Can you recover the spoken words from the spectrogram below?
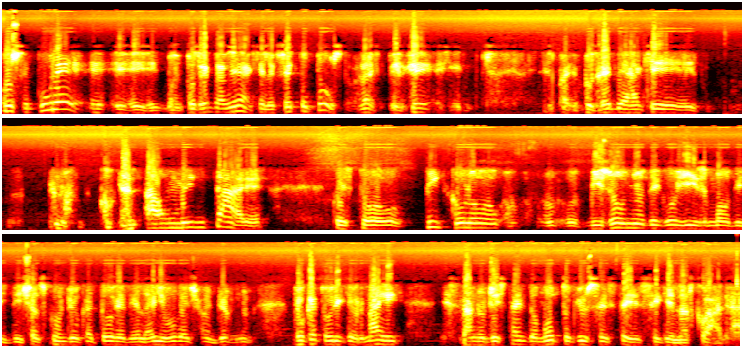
o seppure eh, eh, potrebbe avere anche l'effetto opposto, eh, perché eh, potrebbe anche aumentare questo piccolo bisogno d'egoismo di, di, ciascun giocatore della Juve, cioè giocatori che ormai stanno gestendo molto più se stessi che la squadra.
